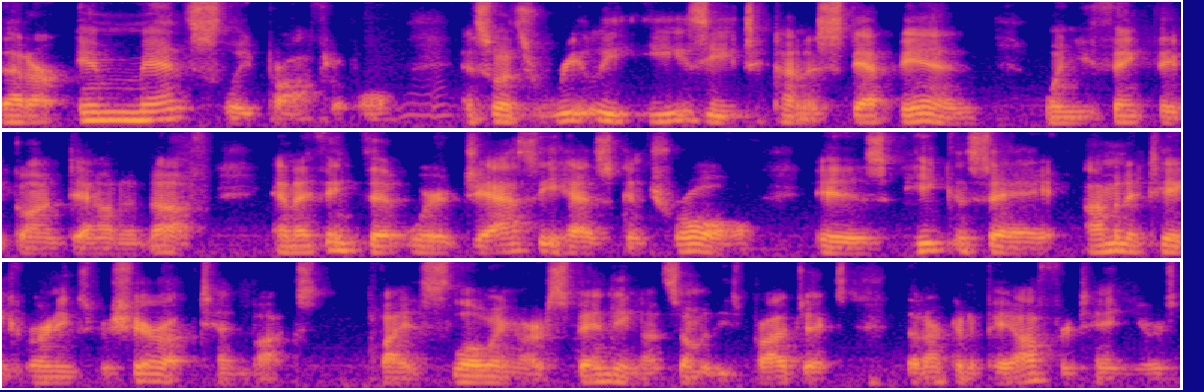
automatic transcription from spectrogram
that are immensely profitable. Mm-hmm. And so it's really easy to kind of step in when you think they've gone down enough. And I think that where Jassy has control is he can say, I'm going to take earnings per share up 10 bucks by slowing our spending on some of these projects that aren't going to pay off for 10 years.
